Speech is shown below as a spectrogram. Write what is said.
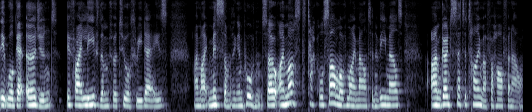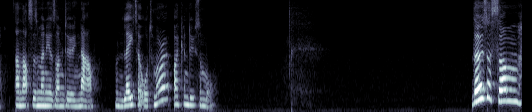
it will get urgent. If I leave them for two or three days, I might miss something important. So I must tackle some of my mountain of emails. I'm going to set a timer for half an hour, and that's as many as I'm doing now. And later or tomorrow, I can do some more. Those are some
